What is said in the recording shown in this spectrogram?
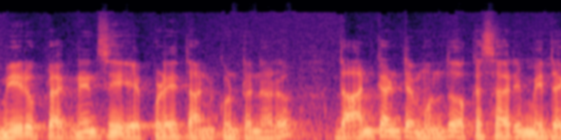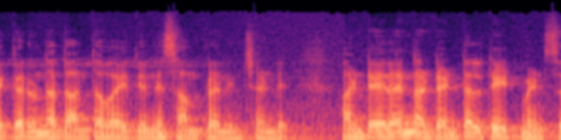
మీరు ప్రెగ్నెన్సీ ఎప్పుడైతే అనుకుంటున్నారో దానికంటే ముందు ఒకసారి మీ దగ్గర ఉన్న దంత వైద్యుని సంప్రదించండి. అంటే ఏదైనా డెంటల్ ట్రీట్మెంట్స్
